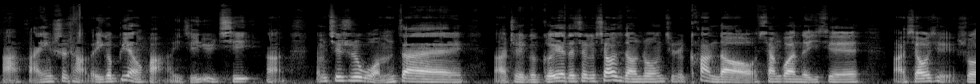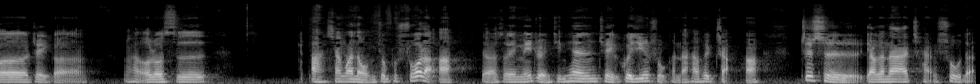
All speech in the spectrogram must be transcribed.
啊反映市场的一个变化以及预期啊。那么其实我们在啊这个隔夜的这个消息当中，其实看到相关的一些啊消息，说这个你看俄罗斯啊相关的我们就不说了啊，对吧？所以没准今天这个贵金属可能还会涨啊。这是要跟大家阐述的。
